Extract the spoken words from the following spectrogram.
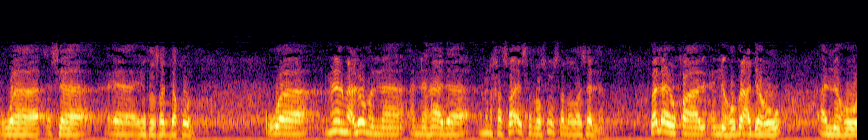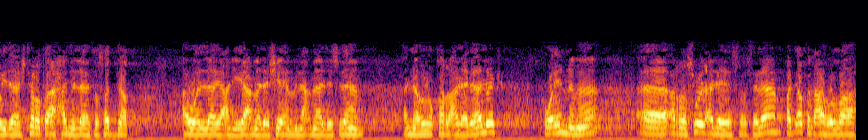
وسيتصدقون. ومن المعلوم ان أن هذا من خصائص الرسول صلى الله عليه وسلم. فلا يقال إنه بعده أنه إذا اشترط أحد لا يتصدق أو لا يعني يعمل شيئا من أعمال الإسلام أنه يقر على ذلك وإنما الرسول عليه الصلاة والسلام قد أطلعه الله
